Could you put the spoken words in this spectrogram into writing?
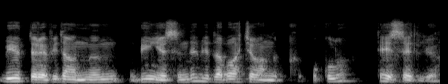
Büyükdere Fidanlığı'nın bünyesinde bir de bahçıvanlık okulu tesis ediliyor.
